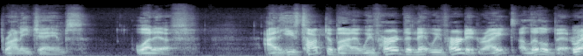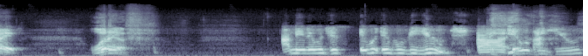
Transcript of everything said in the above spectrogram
Bronny James? What if? I, he's talked about it. We've heard the net. We've heard it, right? A little bit, right? Right. What Right. if? I mean, it would just it would it would be huge. Uh, It would be huge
